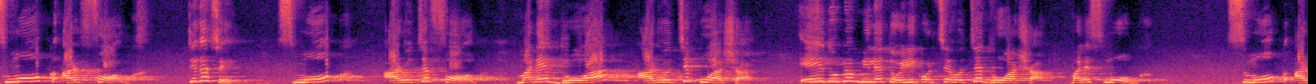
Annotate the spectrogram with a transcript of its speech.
স্মোক আর ফগ ঠিক আছে? স্মোক আর হচ্ছে ফগ মানে ধোয়া আর হচ্ছে কুয়াশা। এই দুটো মিলে তৈরি করছে হচ্ছে ধোঁয়াশা মানে স্মোক স্মোক আর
